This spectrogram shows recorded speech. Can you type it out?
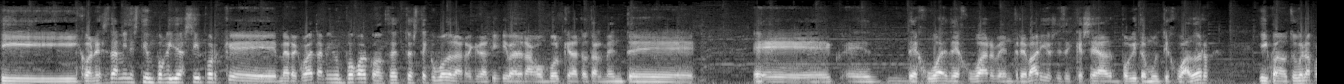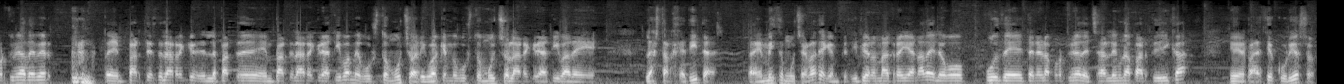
Y con este también estoy un poquillo así porque me recuerda también un poco al concepto este que hubo de la recreativa de Dragon Ball, que era totalmente eh, eh, de, jugar, de jugar entre varios y de que sea un poquito multijugador. Y cuando tuve la oportunidad de ver en partes de la, parte de, en parte de la recreativa me gustó mucho, al igual que me gustó mucho la recreativa de las tarjetitas. También me hizo mucha gracia, que en principio no me atraía nada y luego pude tener la oportunidad de echarle una partidica y me pareció curioso.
